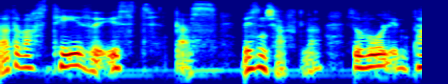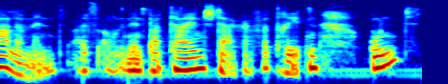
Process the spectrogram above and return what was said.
Lauterbachs These ist, dass Wissenschaftler sowohl im Parlament als auch in den Parteien stärker vertreten und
